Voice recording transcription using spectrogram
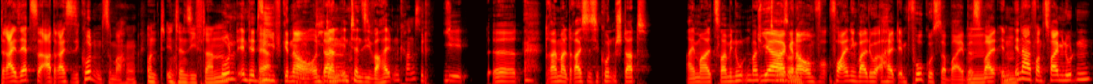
drei Sätze a 30 Sekunden zu machen. Und intensiv dann. Und intensiv, genau. die Und dann, dann, intensiver halten kannst. Die äh, dreimal 30 Sekunden statt einmal zwei Minuten beispielsweise. ja, genau. oder? Und vor- allen Dingen, weil du halt im Fokus dabei bist. Mhm, Weil in, mhm. innerhalb von zwei Minuten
